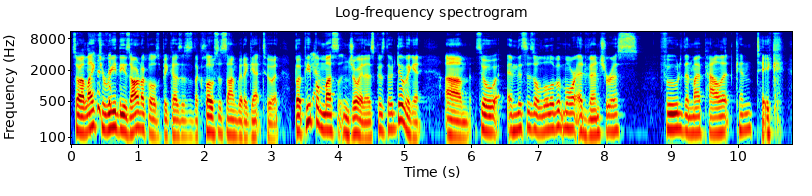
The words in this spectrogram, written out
So I like to read these articles because this is the closest I'm going to get to it. But people Yeah. must enjoy this because they're doing it. Um, so and this is a little bit more adventurous food than my palate can take.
